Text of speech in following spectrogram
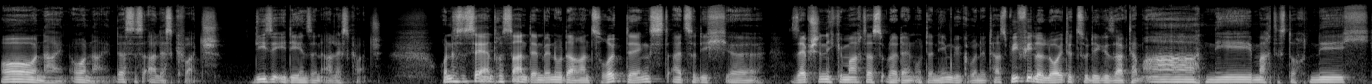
Oh nein, oh nein. Das ist alles Quatsch. Diese Ideen sind alles Quatsch. Und es ist sehr interessant, denn wenn du daran zurückdenkst, als du dich äh, selbstständig gemacht hast oder dein Unternehmen gegründet hast, wie viele Leute zu dir gesagt haben, ah, nee, mach das doch nicht,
